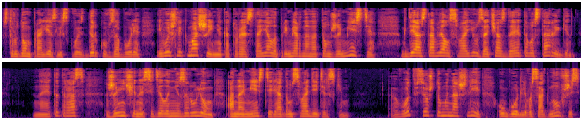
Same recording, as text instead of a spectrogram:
с трудом пролезли сквозь дырку в заборе и вышли к машине, которая стояла примерно на том же месте, где оставлял свою за час до этого Старыгин. На этот раз женщина сидела не за рулем, а на месте рядом с водительским. «Вот все, что мы нашли», — угодливо согнувшись,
